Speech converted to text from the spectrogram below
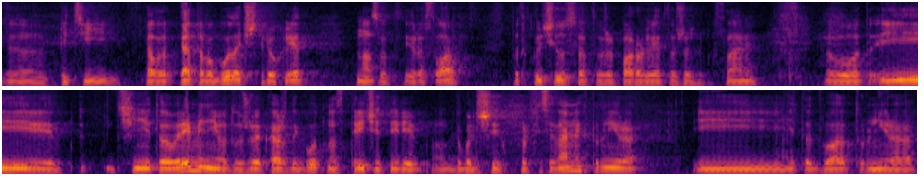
э, пяти, пя- пятого года, четырех лет у нас вот Ярослав подключился тоже пару лет уже с нами. Вот. И в течение этого времени вот уже каждый год у нас 3-4 больших профессиональных турнира и где-то два турнира,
